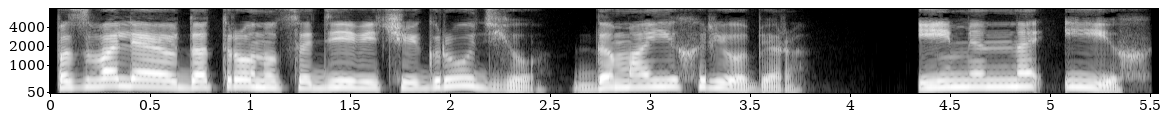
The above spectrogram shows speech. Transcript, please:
Позволяю дотронуться девичьей грудью до моих ребер. Именно их.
